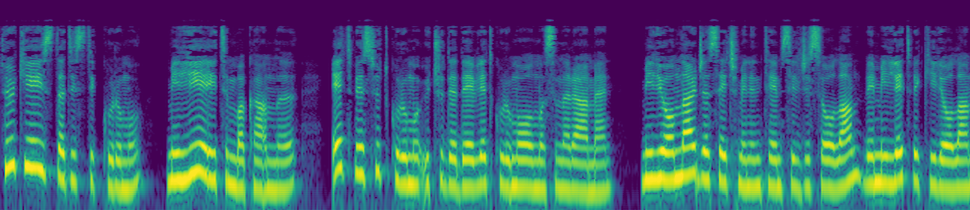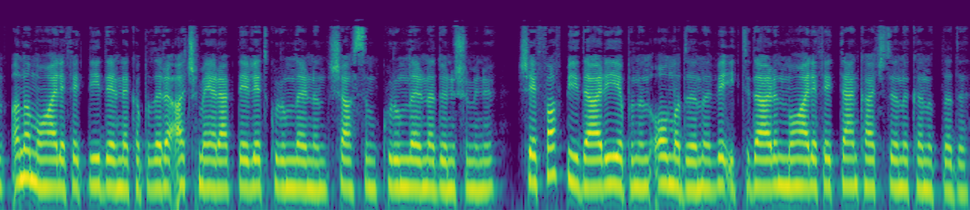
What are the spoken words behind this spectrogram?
Türkiye İstatistik Kurumu, Milli Eğitim Bakanlığı, Et ve Süt Kurumu üçü de devlet kurumu olmasına rağmen, milyonlarca seçmenin temsilcisi olan ve milletvekili olan ana muhalefet liderine kapıları açmayarak devlet kurumlarının şahsım kurumlarına dönüşümünü, şeffaf bir idari yapının olmadığını ve iktidarın muhalefetten kaçtığını kanıtladı.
